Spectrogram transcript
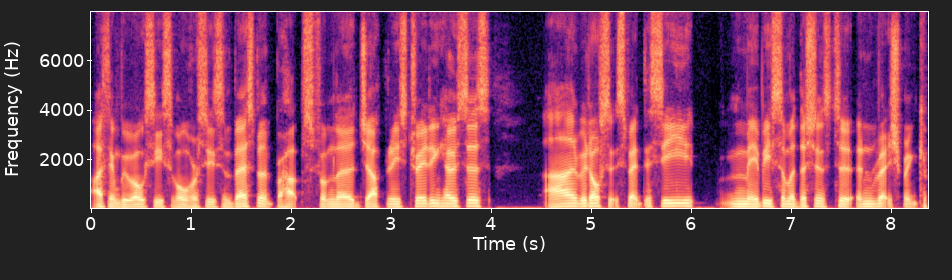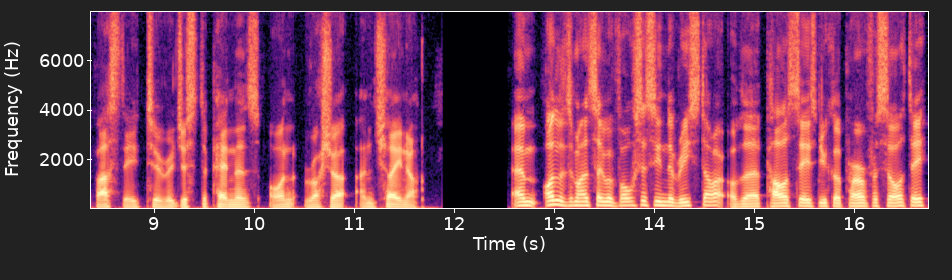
I think we will see some overseas investment, perhaps from the Japanese trading houses. And we'd also expect to see maybe some additions to enrichment capacity to reduce dependence on Russia and China. Um, on the demand side, we've also seen the restart of the Palisades nuclear power facility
